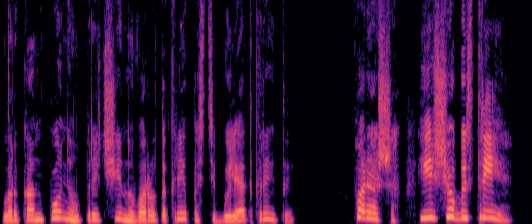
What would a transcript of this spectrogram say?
Ларкан понял причину, ворота крепости были открыты. «Фараша, еще быстрее!»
